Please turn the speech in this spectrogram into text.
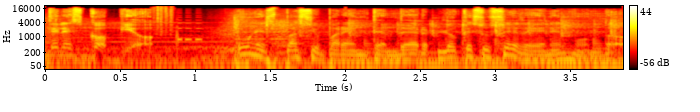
Telescopio, un espacio para entender lo que sucede en el mundo.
